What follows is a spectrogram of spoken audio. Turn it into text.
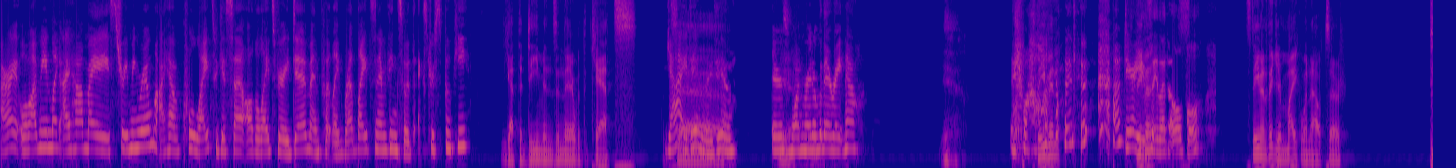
All right. Well, I mean, like I have my streaming room. I have cool lights. We can set all the lights very dim and put like red lights and everything, so it's extra spooky. You got the demons in there with the cats. Yeah, I do. I uh, do. There's yeah. one right over there right now. Yeah. Wow. Steven- How dare you say that to Opal? Steven, I think your mic went out, sir.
